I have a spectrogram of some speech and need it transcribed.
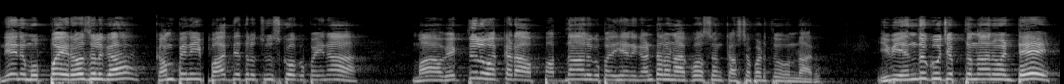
నేను ముప్పై రోజులుగా కంపెనీ బాధ్యతలు చూసుకోకపోయినా మా వ్యక్తులు అక్కడ పద్నాలుగు పదిహేను గంటలు నా కోసం కష్టపడుతూ ఉన్నారు. ఇవి ఎందుకు చెప్తున్నాను అంటే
